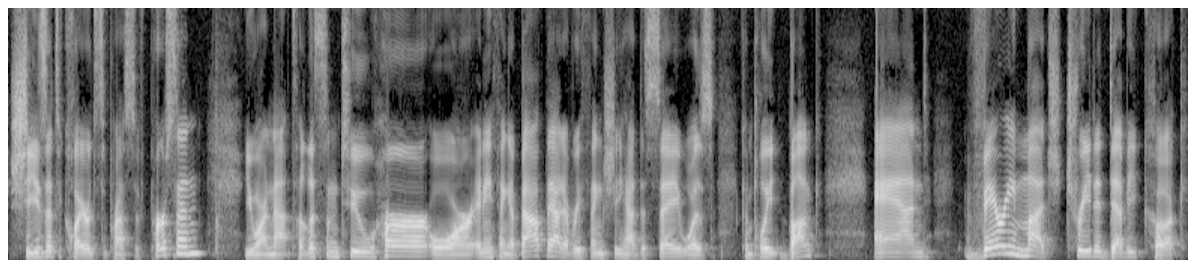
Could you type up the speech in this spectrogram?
she's a declared suppressive person. You are not to listen to her or anything about that. Everything she had to say was complete bunk, and very much treated Debbie Cook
